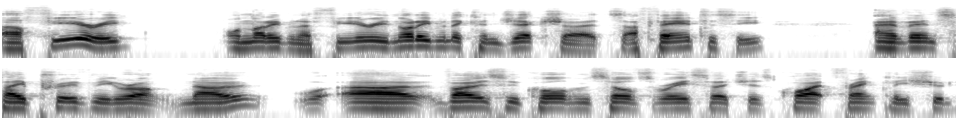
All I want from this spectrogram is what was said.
a theory or not even a theory, not even a conjecture, it's a fantasy, and then say, prove me wrong. No, uh, those who call themselves researchers, quite frankly, should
